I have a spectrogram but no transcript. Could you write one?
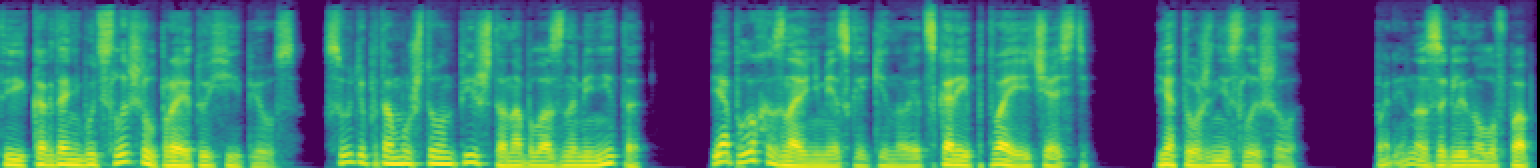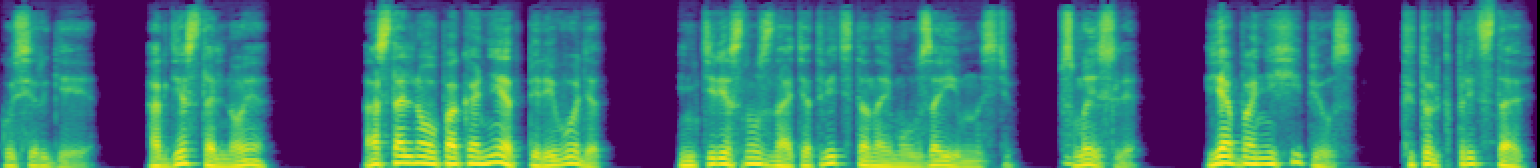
Ты когда-нибудь слышал про эту Хиппиус? Судя по тому, что он пишет, она была знаменита. Я плохо знаю немецкое кино, это скорее по твоей части. Я тоже не слышала. Полина заглянула в папку Сергея. А где остальное? Остального пока нет, переводят. Интересно узнать, ответит она ему взаимностью. В смысле? Я Банни Хиппиус. Ты только представь.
